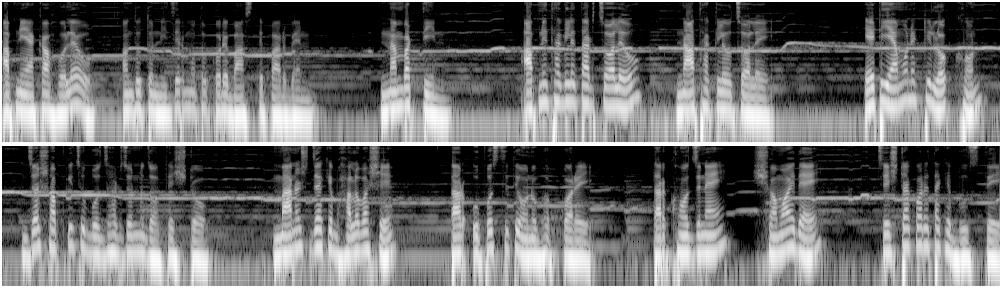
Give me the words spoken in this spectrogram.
আপনি একা হলেও অন্তত নিজের মতো করে বাঁচতে পারবেন। নাম্বার তিন আপনি থাকলে তার চলেও, না থাকলেও চলে। এটি এমন একটি লক্ষণ যা সব কিছু বোঝার জন্য যথেষ্ট। মানুষ যাকে ভালোবাসে, তার উপস্থিতি অনুভব করে, তার খোঁজ নেয়, সময় দেয়, চেষ্টা করে তাকে বুঝতে।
